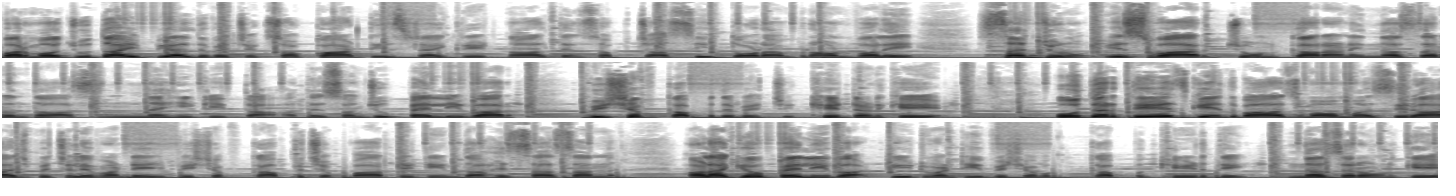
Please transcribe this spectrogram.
ਪਰ ਮੌਜੂਦਾ ਆਈਪੀਐਲ ਦੇ ਵਿੱਚ 161 ਦੀ ਸਟ੍ਰਾਈਕ ਰੇਟ ਨਾਲ 385 ਦੌੜਾਂ ਬਣਾਉਣ ਵਾਲੇ ਸੰਜੂ ਨੂੰ ਇਸ ਵਾਰ ਚੋਣਕਾਰਾਂ ਨੇ ਨਜ਼ਰਅੰਦਾਜ਼ ਨਹੀਂ ਕੀਤਾ ਅਤੇ ਸੰਜੂ ਪਹਿਲੀ ਵਾਰ ਵਿਸ਼ਵ ਕੱਪ ਦੇ ਵਿੱਚ ਖੇਡਣਗੇ। ਉਧਰ ਤੇਜ਼ ਗੇਂਦਬਾਜ਼ ਮੁਹੰਮਦ ਸਿਰਾਜ ਪਿਛਲੇ ਵਨਡੇ ਵਿਸ਼ਵ ਕੱਪ 'ਚ ਭਾਰਤੀ ਟੀਮ ਦਾ ਹਿੱਸਾ ਸਨ। ਹਾਲਾਂਕਿ ਉਹ ਪਹਿਲੀ ਵਾਰ T20 ਵਿਸ਼ਵ ਕੱਪ ਖੇਡਦੇ ਨਜ਼ਰ ਆਉਣਗੇ।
